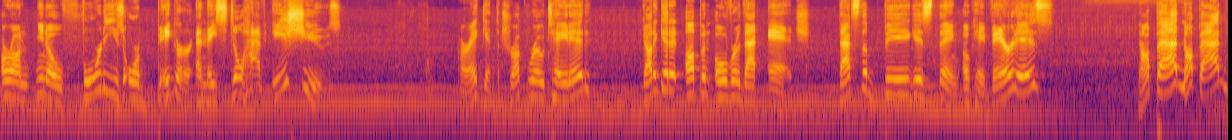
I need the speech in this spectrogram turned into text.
are on, you know, 40s or bigger, and they still have issues. All right, get the truck rotated. Got to get it up and over that edge. That's the biggest thing. Okay, there it is. Not bad, not bad.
